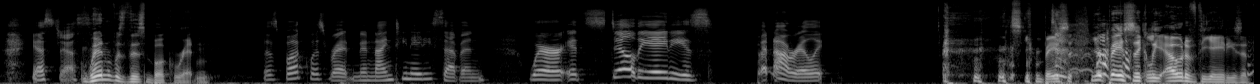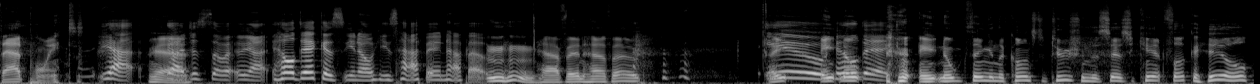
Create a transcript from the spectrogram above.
Yes, Jess. when was this book written? This book was written in 1987, where it's still the 80s, but not really. you're, basic, you're basically out of the 80s at that point. Yeah. Yeah. just so, yeah. Hildick is, you know, he's half in, half out. Mm-hmm. Half in, half out. Ew, no, Hildick. ain't no thing in the Constitution that says you can't fuck a hill.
